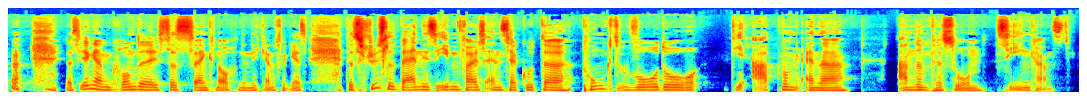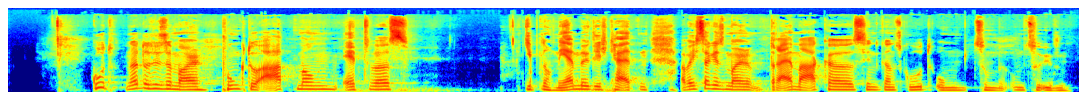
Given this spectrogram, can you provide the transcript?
Aus irgendeinem Grunde ist das so ein Knochen, den ich gern vergesse. Das Schlüsselbein ist ebenfalls ein sehr guter Punkt, wo du die Atmung einer anderen Person sehen kannst. Gut, na, das ist einmal puncto Atmung etwas. Gibt noch mehr Möglichkeiten, aber ich sage jetzt mal, drei Marker sind ganz gut, um, zum, um zu üben.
